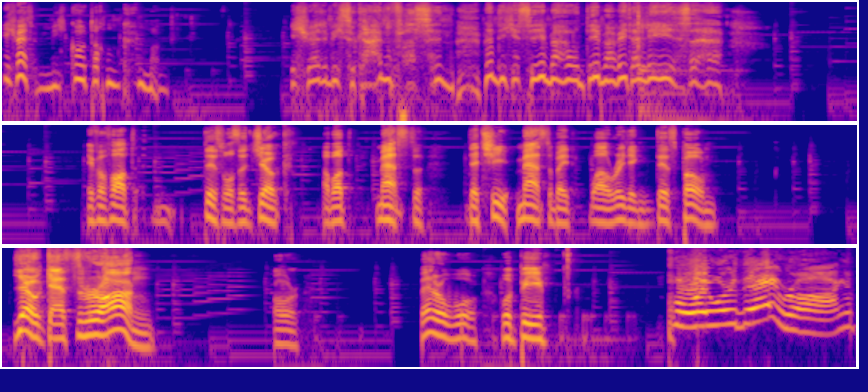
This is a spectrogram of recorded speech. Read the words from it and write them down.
Ich werde mich gut darum kümmern. Ich werde mich sogar anfassen, wenn ich es immer und immer wieder lese. If I thought this was a joke about master that she masturbate while reading this poem, you guessed wrong. Or better wo- would be Boy, were they wrong!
